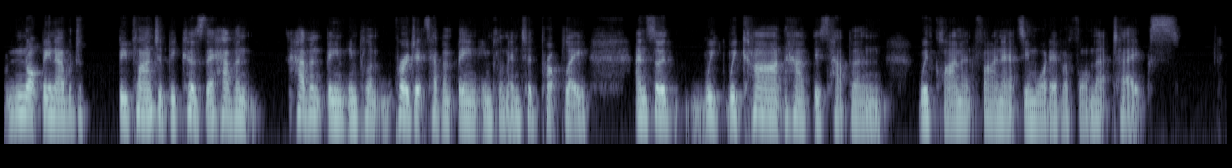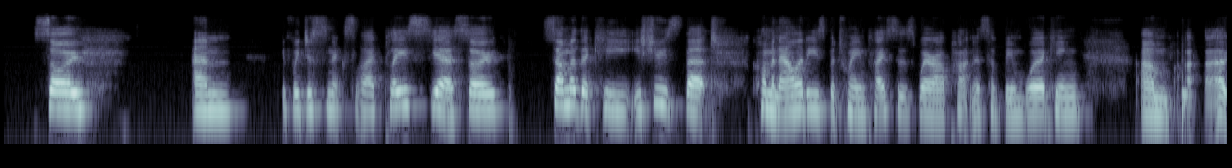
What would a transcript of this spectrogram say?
not been able to be planted because they haven't haven't been implement projects haven't been implemented properly and so we we can't have this happen with climate finance in whatever form that takes so um if we just next slide please yeah so some of the key issues that commonalities between places where our partners have been working. Um, uh, uh,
